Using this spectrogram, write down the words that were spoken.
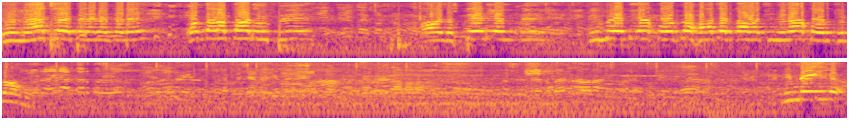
ఈ మ్యాచ్ అయిపోయిన వెంటనే Kondalapadu B and stadium B ఇమ్మీడియట్గా కోర్టులో హాజరు కావాల్సిందిగా కోరుతున్నాము ఇమ్మీడియట్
